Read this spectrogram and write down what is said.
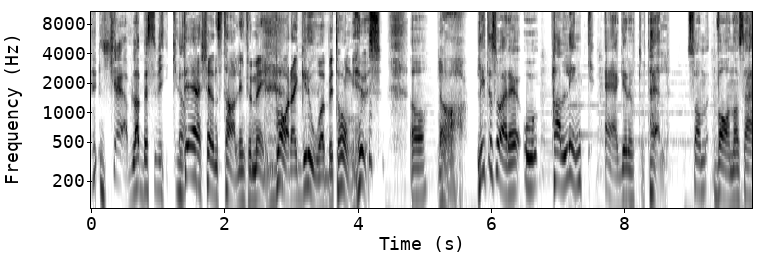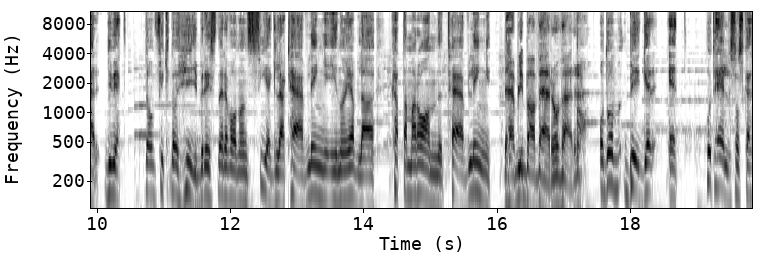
Jävla besviken. Det känns Tallinn för mig, bara gråa betonghus. Ja. Ja. Lite så är det och Tallink äger ett hotell som var någon så här, du vet, de fick någon hybris när det var någon seglartävling i någon jävla katamarantävling. Det här blir bara värre och värre. Och de bygger ett hotell som ska,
